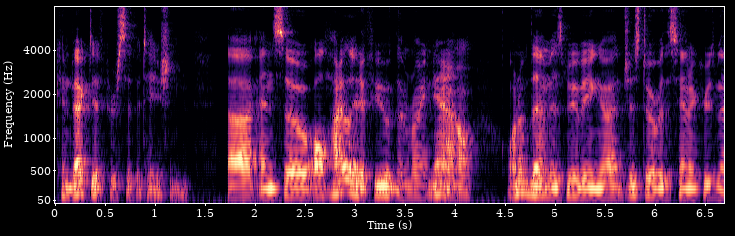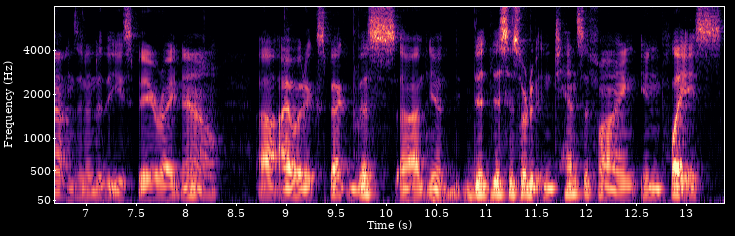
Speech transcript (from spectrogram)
convective precipitation. Uh, and so I'll highlight a few of them right now. One of them is moving uh, just over the Santa Cruz Mountains and into the East Bay right now uh, I would expect this, uh, you know, th this is sort of intensifying in place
